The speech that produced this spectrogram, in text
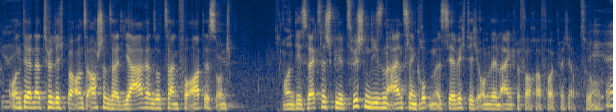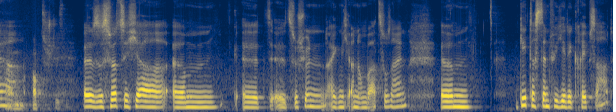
ja, und der natürlich bei uns auch schon seit Jahren sozusagen vor Ort ist. Und, und dieses Wechselspiel zwischen diesen einzelnen Gruppen ist sehr wichtig, um den Eingriff auch erfolgreich abzu, ja. ähm, abzuschließen. Also es hört sich ja ähm, äh, zu schön eigentlich an, um wahr zu sein. Ähm, geht das denn für jede Krebsart?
